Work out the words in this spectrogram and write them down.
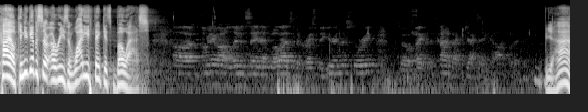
Kyle, can you give us a, a reason? Why do you think it's Boaz? Yeah.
